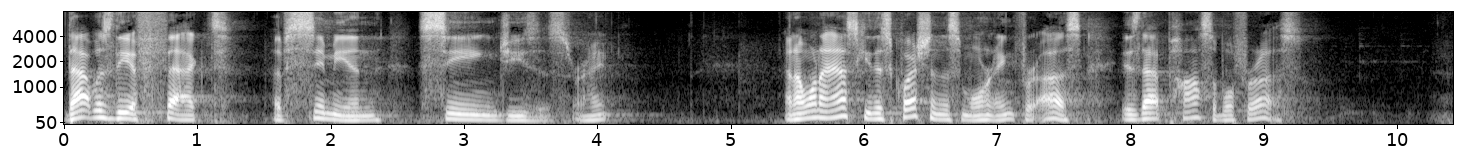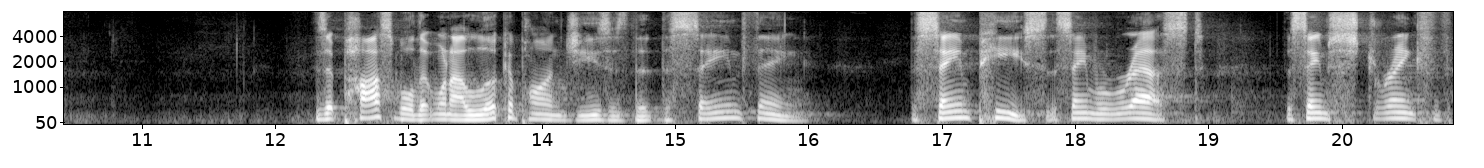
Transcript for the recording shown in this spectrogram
That was the effect of Simeon seeing Jesus, right? And I want to ask you this question this morning for us is that possible for us? Is it possible that when I look upon Jesus, that the same thing, the same peace, the same rest, the same strength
